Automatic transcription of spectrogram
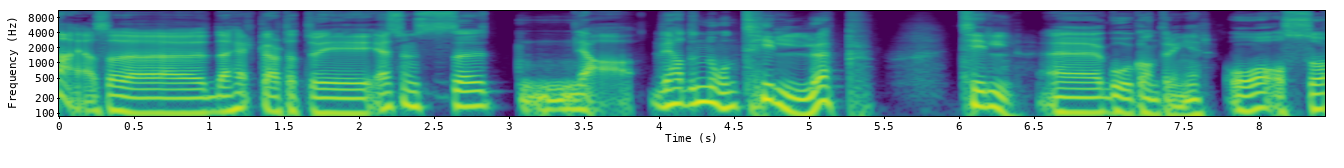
Nei, altså det er helt klart at vi Jeg syns ja, vi hadde noen tilløp til eh, gode kontringer. Og også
